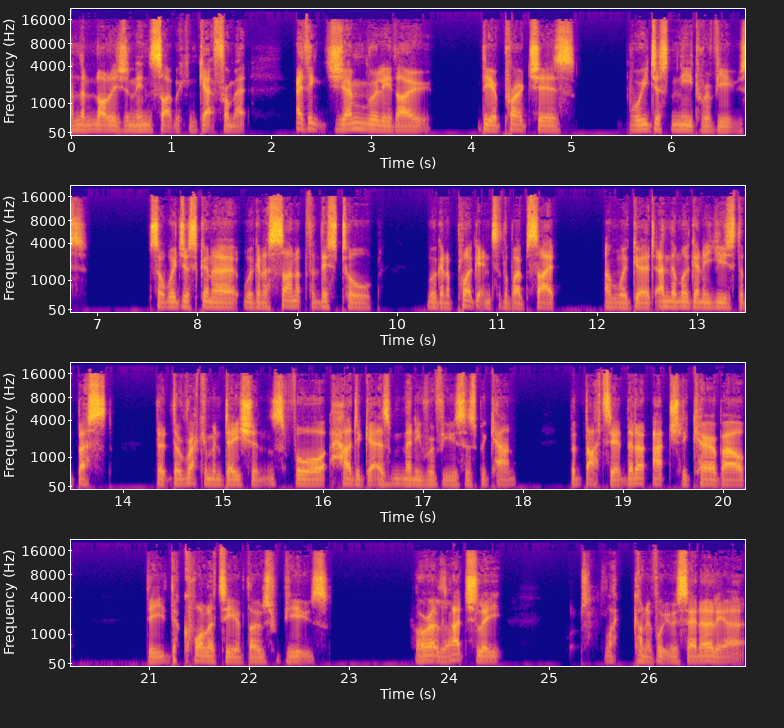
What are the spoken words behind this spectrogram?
and the knowledge and insight we can get from it. I think generally, though, the approach is we just need reviews. So we're just gonna we're gonna sign up for this tool, we're gonna plug it into the website, and we're good. And then we're gonna use the best the, the recommendations for how to get as many reviews as we can but that's it. They don't actually care about the the quality of those reviews. Or actually, like kind of what you were saying earlier,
